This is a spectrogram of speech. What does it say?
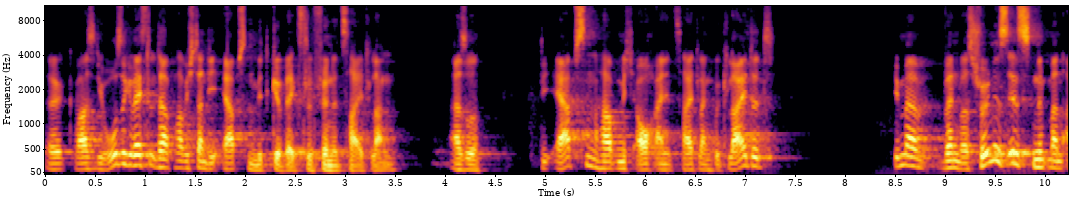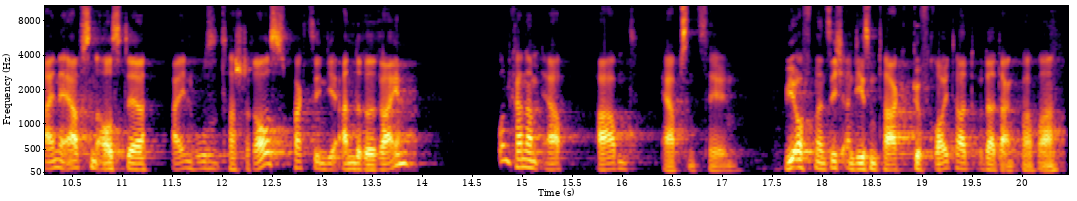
äh, quasi die Hose gewechselt habe, habe ich dann die Erbsen mitgewechselt für eine Zeit lang. Also die Erbsen haben mich auch eine Zeit lang begleitet. Immer wenn was Schönes ist, nimmt man eine Erbsen aus der einen Hosentasche raus, packt sie in die andere rein und kann am Erb Abend Erbsen zählen. Wie oft man sich an diesem Tag gefreut hat oder dankbar war.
